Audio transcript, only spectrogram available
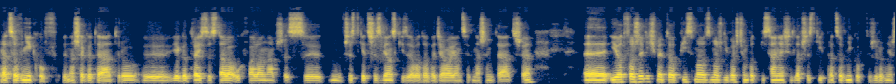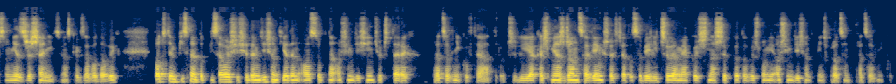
pracowników naszego teatru. Y, jego treść została uchwalona przez y, wszystkie trzy związki zawodowe działające w naszym teatrze. E, I otworzyliśmy to pismo z możliwością podpisania się dla wszystkich pracowników, którzy również są niezrzeszeni w związkach zawodowych. Pod tym pismem podpisało się 71 osób na 84 pracowników teatru, czyli jakaś miażdżąca większość, ja to sobie liczyłem jakoś na szybko, to wyszło mi 85% pracowników.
